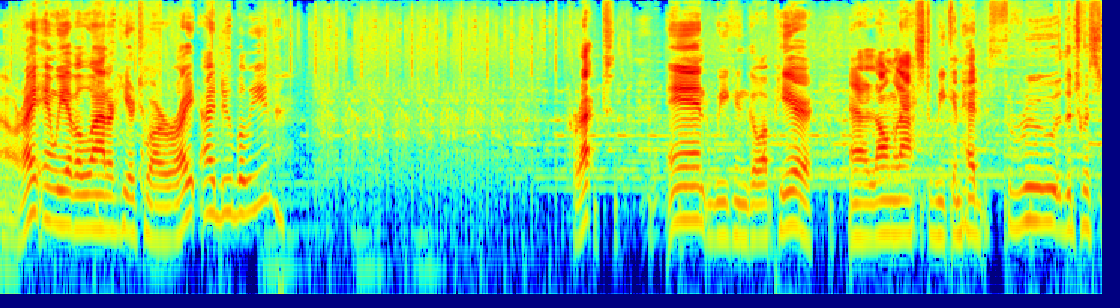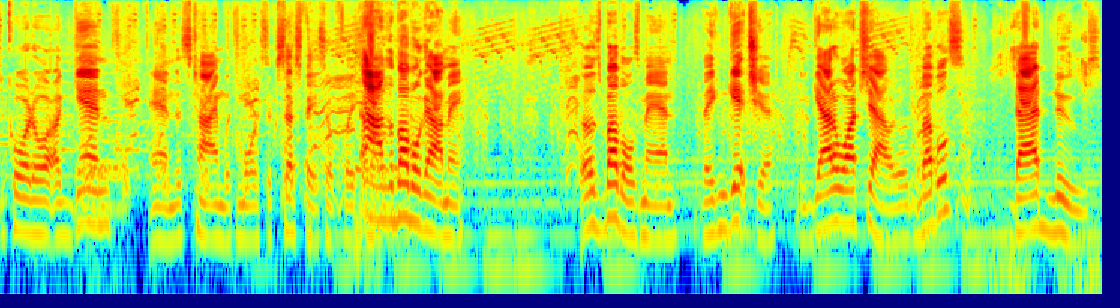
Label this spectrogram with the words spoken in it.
Alright, and we have a ladder here to our right, I do believe correct. And we can go up here. And at long last, we can head through the Twisted Corridor again. And this time with more success face, hopefully. Ah, the bubble got me. Those bubbles, man. They can get you. You gotta watch out. Those bubbles, bad news.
